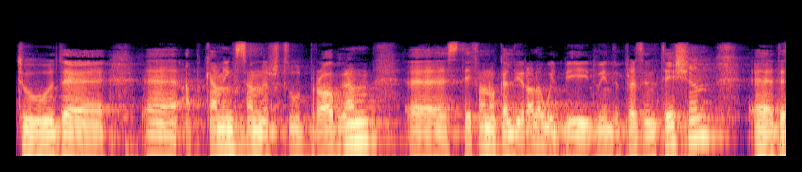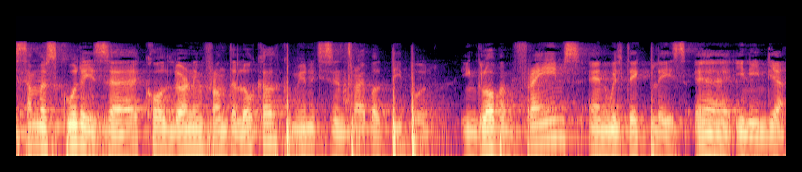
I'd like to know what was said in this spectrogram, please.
to the uh, upcoming summer school program. Uh, Stefano Caldirola will be doing the presentation. Uh, the summer school is uh, called Learning from the Local Communities and Tribal People in Global Frames and will take place uh, in India.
